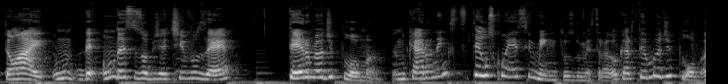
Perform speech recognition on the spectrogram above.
Então, ai, um, de, um desses objetivos é ter o meu diploma. Eu não quero nem ter os conhecimentos do mestrado, eu quero ter o meu diploma.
